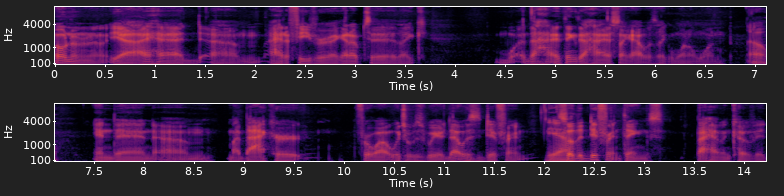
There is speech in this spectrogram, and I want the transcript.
Oh no no no! Yeah, I had um I had a fever. I got up to like, wha- the hi- I think the highest I got was like 101. Oh. and then um, my back hurt for a while, which was weird. That was different. Yeah. So the different things by having COVID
